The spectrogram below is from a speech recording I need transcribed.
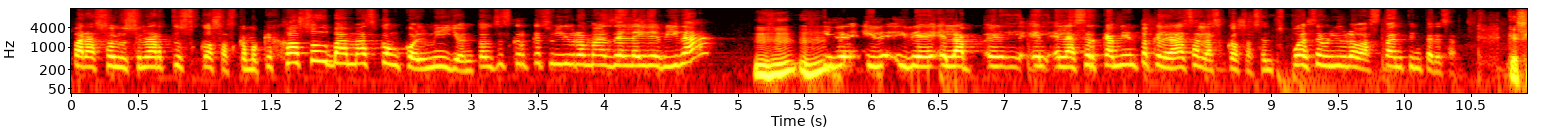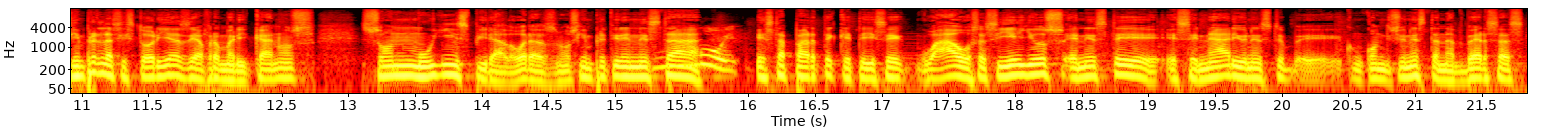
para solucionar tus cosas, como que Hustle va más con colmillo, entonces creo que es un libro más de ley de vida y de, el, acercamiento que le das a las cosas. Entonces puede ser un libro bastante interesante. Que siempre las historias de afroamericanos son muy inspiradoras, ¿no? Siempre tienen esta, esta parte que te dice, wow, o sea, si ellos en este escenario, en este, eh, con condiciones tan adversas,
